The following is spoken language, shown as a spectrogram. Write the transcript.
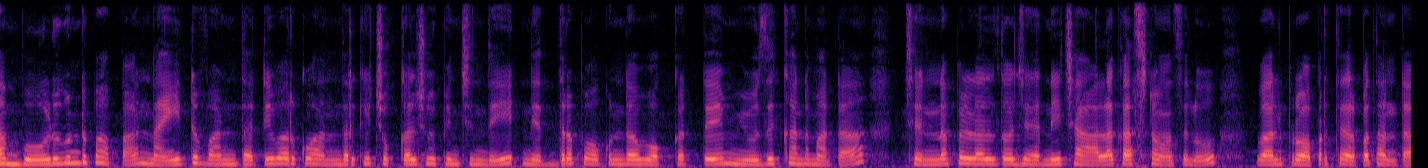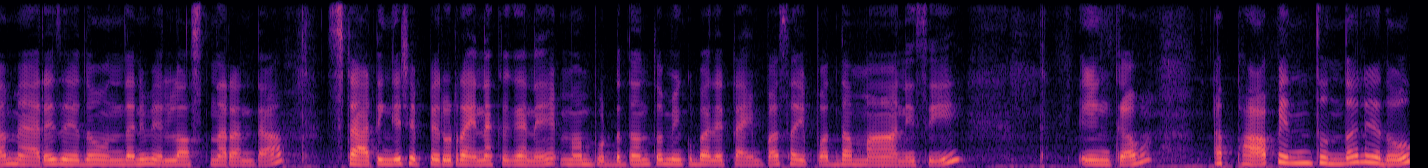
ఆ బోడిగుండు పాప నైట్ వన్ థర్టీ వరకు అందరికీ చుక్కలు చూపించింది. నిద్రపోకుండా ఒక్కటే మ్యూజిక్ అన్నమాట. చిన్న పిల్లలతో జర్నీ చాలా కష్టం అసలు. వాళ్ళు ప్రాపర్ తిరుపతి అంట మ్యారేజ్ ఏదో ఉందని వెళ్ళి వస్తున్నారంట స్టార్టింగే చెప్పారు ట్రైన్ ఎక్కగానే మా బుడ్డదంతో మీకు భలే టైంపాస్ అయిపోద్దమ్మా అనేసి. ఇంకా ఆ పాప ఎంత ఉందో లేదో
